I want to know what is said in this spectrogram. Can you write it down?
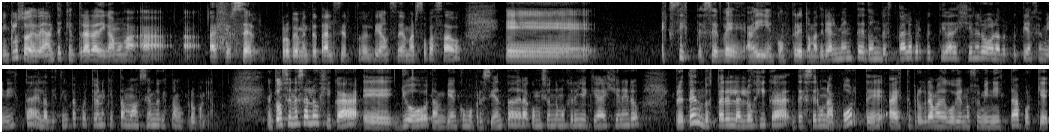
incluso desde antes que entrara, digamos, a, ejercer propiamente tal, ¿cierto?, el día 11 de marzo pasado, eh, existe, se ve ahí en concreto, materialmente, dónde está la perspectiva de género o la perspectiva feminista en las distintas cuestiones que estamos haciendo y que estamos proponiendo. Entonces, en esa lógica, eh, yo también como presidenta de la Comisión de Mujeres y Equidad de Género, pretendo estar en la lógica de ser un aporte a este programa de gobierno feminista, porque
